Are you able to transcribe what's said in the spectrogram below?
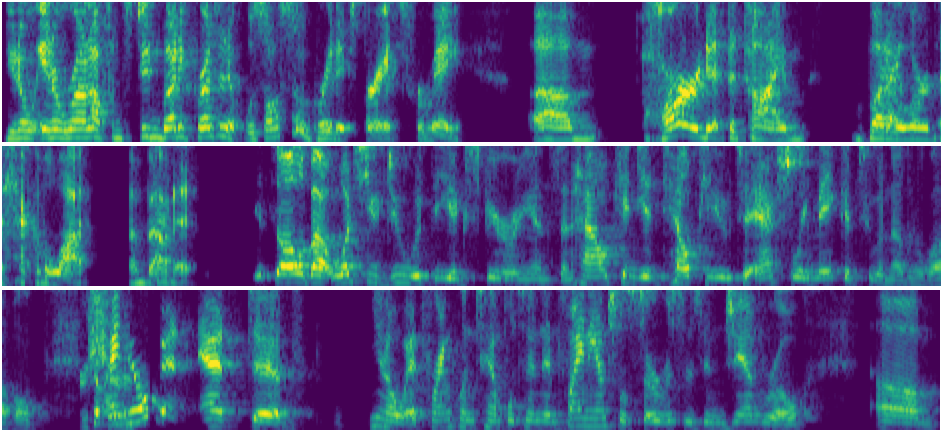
you know in a runoff and student body president was also a great experience for me. Um, hard at the time, but I learned a heck of a lot about it. It's all about what you do with the experience and how can it help you to actually make it to another level. For so sure. I know at, at uh, you know, at Franklin Templeton and financial services in general, um,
